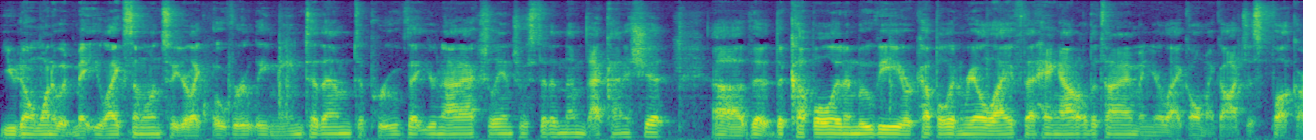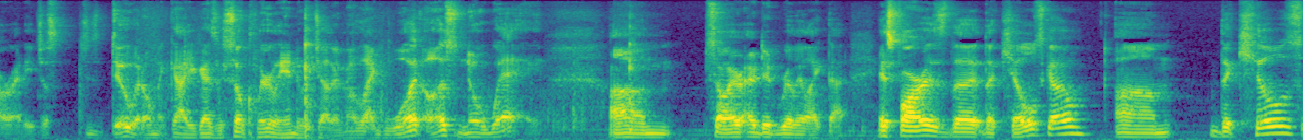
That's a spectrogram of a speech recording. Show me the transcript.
you don't want to admit you like someone, so you're like overtly mean to them to prove that you're not actually interested in them. That kind of shit. Uh, the the couple in a movie or couple in real life that hang out all the time, and you're like, oh my god, just fuck already, just just do it. Oh my god, you guys are so clearly into each other, and they're like, what us? No way. Um, so I, I did really like that. As far as the the kills go, um, the kills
